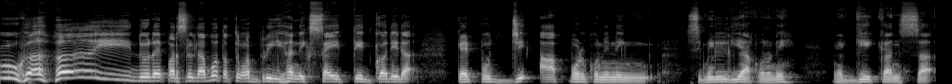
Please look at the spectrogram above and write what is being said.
Uhahay! Dunay parcel na bot atong abrihan excited ko nida kay Fuji Apple ko nining similya ko ni nga gikan sa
